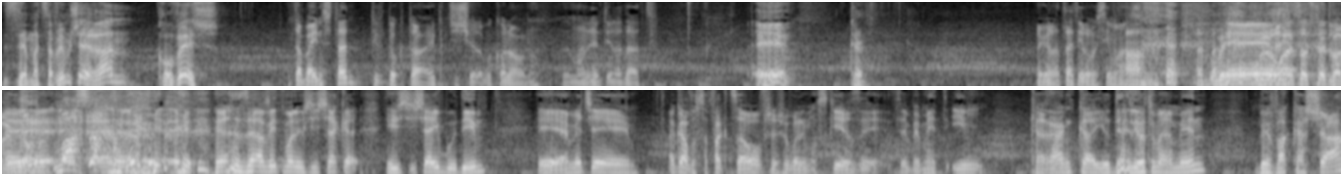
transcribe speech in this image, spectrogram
זה מצבים שערן כובש. אתה באינסטנט? תבדוק את האקג'י שלו בכל העונה. זה מעניין אותי לדעת. אה, כן. רגע, נתתי לו משימה. אה, הוא לא יכול לעשות שתי דברים אה, טובה. מה עכשיו? ערן זהבי אתמול עם שישה עיבודים. אה, האמת ש... אגב, הוא ספג צהוב, ששוב אני מזכיר, זה זה באמת, אם קרנקה יודע להיות מאמן, בבקשה,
